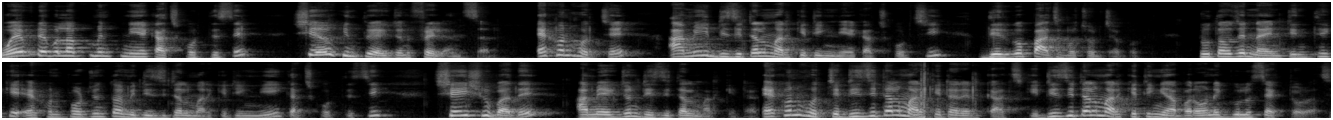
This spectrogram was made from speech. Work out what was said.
ওয়েব ডেভেলপমেন্ট নিয়ে কাজ করতেছে সেও কিন্তু একজন ফ্রিল্যান্সার এখন হচ্ছে, আমি ডিজিটাল মার্কেটিং নিয়ে কাজ করছি দীর্ঘ পাঁচ বছর যাবত টু থেকে এখন পর্যন্ত আমি ডিজিটাল মার্কেটিং নিয়েই কাজ করতেছি। সেই সুবাদে আমি একজন ডিজিটাল মার্কেটার এখন হচ্ছে ডিজিটাল মার্কেটারের কাজ কি? ডিজিটাল মার্কেটিং এ আবার অনেকগুলো সেক্টর আছে।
